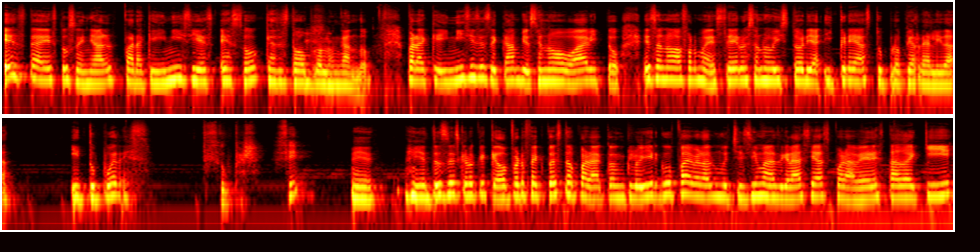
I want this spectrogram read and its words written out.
esta es tu señal para que inicies eso que has estado prolongando, para que inicies ese cambio, ese nuevo hábito, esa nueva forma de ser, o esa nueva historia y creas tu propia realidad. Y tú puedes. Súper. ¿Sí? Eh, Y entonces creo que quedó perfecto esto para concluir. Gupa, de verdad, muchísimas gracias por haber estado aquí.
